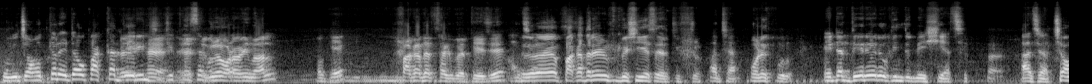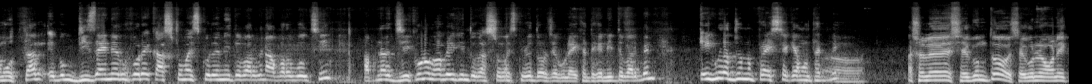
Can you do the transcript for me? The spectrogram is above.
খুবই চমৎকার। এটাও পাক্কা দেড় ইঞ্চি হ্যাঁ, এগুলো অর্ডারি মাল। ওকে। পাকাদার থাকবে আর কি এই যে? পাকাদারের বেশি আছে আর কি একটু। আচ্ছা। অনেক পুরো। এটা দেড়েরও কিন্তু বেশি আছে। হ্যাঁ। আচ্ছা চমৎকার। এবং ডিজাইনের উপরে কাস্টমাইজ করে নিতে পারবেন আবারও বলছি। আপনারা যে কোনোভাবেই কিন্তু কাস্টমাইজ করে দরজাগুলো এখান থেকে নিতে পারবেন। এইগুলোর জন্য প্রাইসটা কেমন থাকবে? আসলে সেগুন তো সেগুনের অনেক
